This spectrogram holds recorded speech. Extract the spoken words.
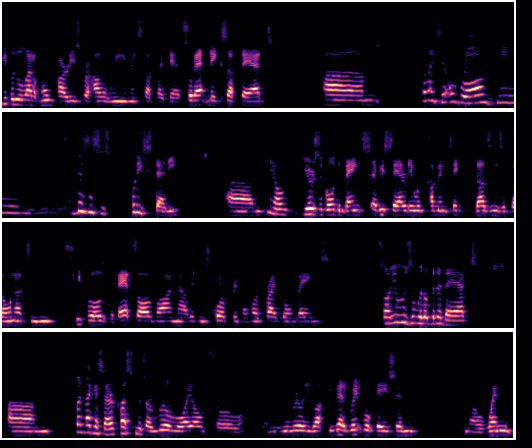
people do a lot of home parties for Halloween and stuff like that. So that makes up that. Um, but like I say, overall, I mean, business is pretty steady. Um, you know, years ago, the banks every Saturday would come and take dozens of donuts and sweet rolls, but that's all gone now. Everything's corporate, no more private-owned banks. So you lose a little bit of that. Um, but like I said, our customers are real loyal. So I mean, we're really lucky. We got a great location. You know, when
